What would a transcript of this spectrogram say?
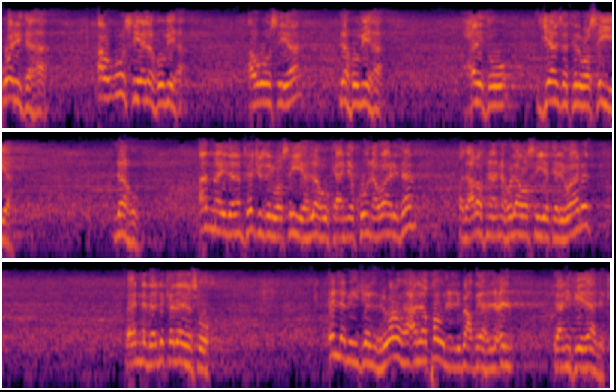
ورثها أو أوصي له بها أو أوصي له بها حيث جازت الوصية. له. أما إذا لم تجز الوصية له كأن يكون وارثا قد عرفنا أنه لا وصية لوارث فإن ذلك لا يسوق. إلا بإجازة الورثة على قول لبعض أهل العلم يعني في ذلك.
